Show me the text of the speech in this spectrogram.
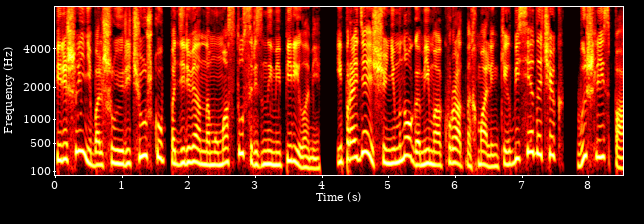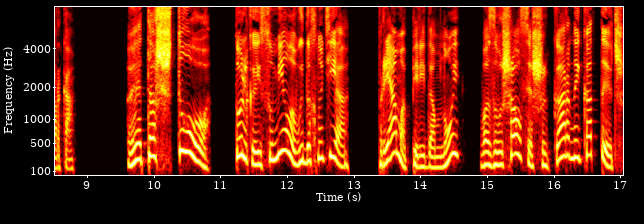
перешли небольшую речушку по деревянному мосту с резными перилами и, пройдя еще немного мимо аккуратных маленьких беседочек, вышли из парка. «Это что?» – только и сумела выдохнуть я. Прямо передо мной возвышался шикарный коттедж.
